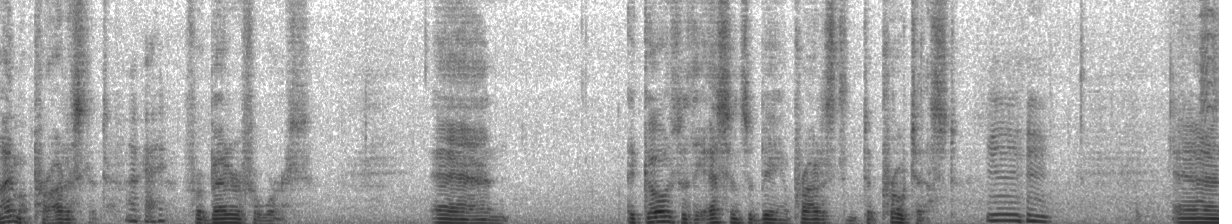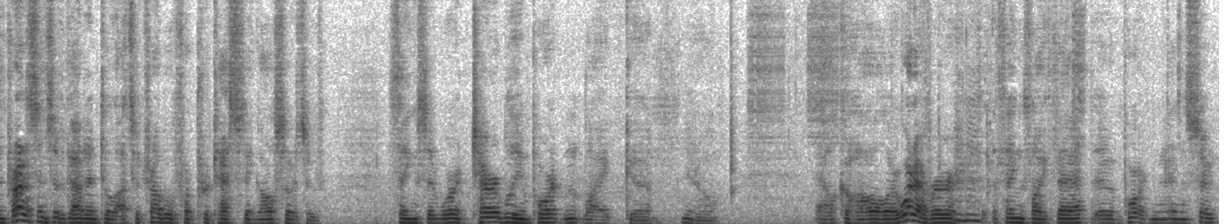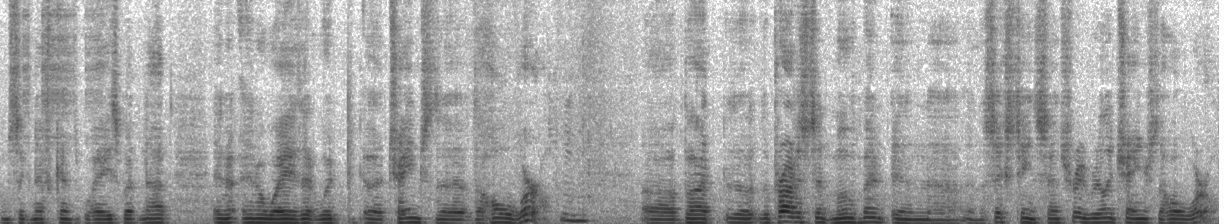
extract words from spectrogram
I'm a Protestant, Okay. for better, for worse. And it goes with the essence of being a Protestant to protest. Mm-hmm. And Protestants have got into lots of trouble for protesting all sorts of things that weren't terribly important, like, uh, you know, alcohol or whatever, Mhm. th- things like that, important in certain significant ways, but not in a, in a way that would uh, change the, the whole world. Mm-hmm. Uh, but the, the Protestant movement in, uh, in the 16th century really changed the whole world.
